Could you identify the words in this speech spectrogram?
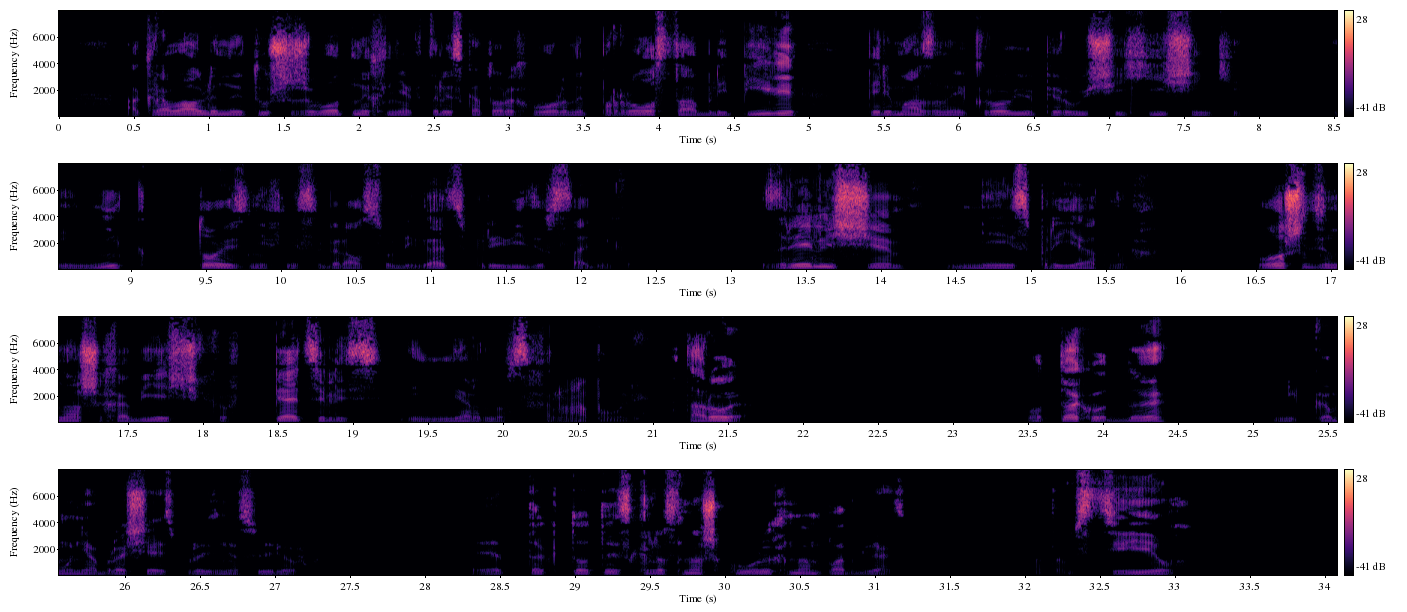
Окровавленные туши животных, некоторые из которых вороны просто облепили – перемазанные кровью пирующие хищники, и никто из них не собирался убегать при виде всадников. Зрелище не из приятных. Лошади наших объездчиков пятились и нервно всхрапывали. Второе. Вот так вот, да? Никому не обращаясь, произнес веревка. Это кто-то из красношкурых нам подгадил. Отомстил.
